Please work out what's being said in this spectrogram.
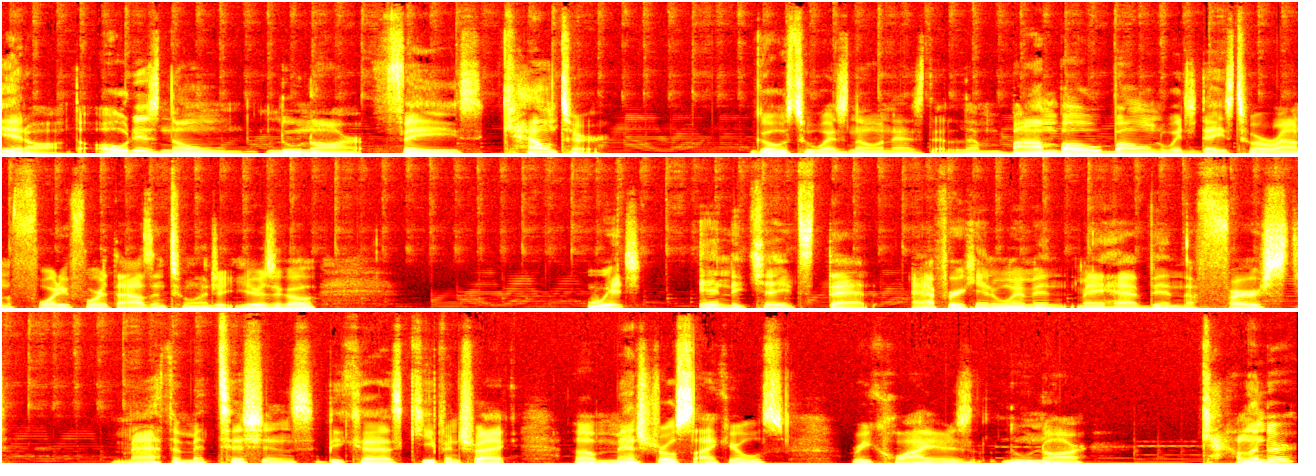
it all. The oldest known lunar phase counter goes to what's known as the Lebombo bone, which dates to around 44,200 years ago, which indicates that African women may have been the first mathematicians because keeping track of menstrual cycles requires lunar calendar.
